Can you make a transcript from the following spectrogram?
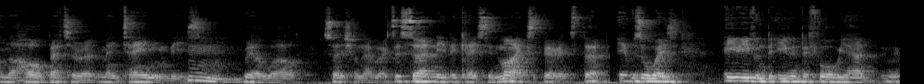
on the whole better at maintaining these Mm. real world social networks it's certainly the case in my experience that it was always even even before we had we,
